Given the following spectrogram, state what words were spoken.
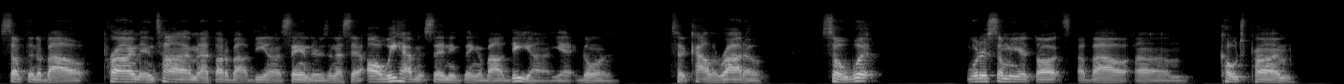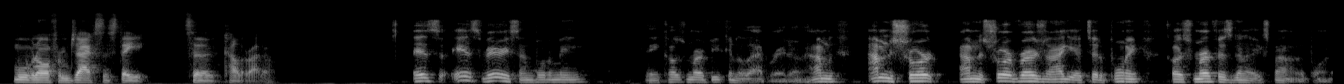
something about prime and time, and I thought about Deion Sanders, and I said, "Oh, we haven't said anything about Deion yet going to Colorado." So, what what are some of your thoughts about um, Coach Prime moving on from Jackson State to Colorado? It's it's very simple to me. And Coach Murphy, you can elaborate on it. I'm I'm the short I'm the short version. I get to the point. Coach Murphy is going to expound upon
